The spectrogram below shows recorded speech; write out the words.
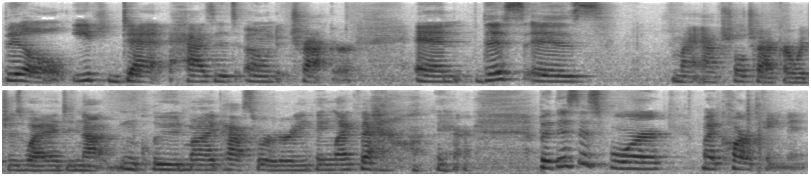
bill, each debt has its own tracker. And this is my actual tracker, which is why I did not include my password or anything like that on there. But this is for my car payment.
